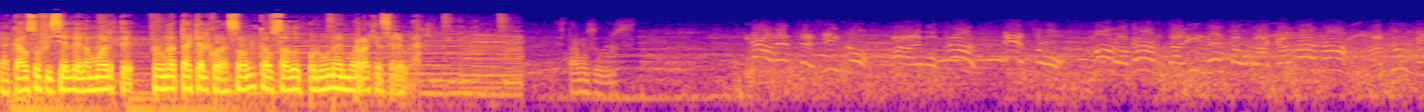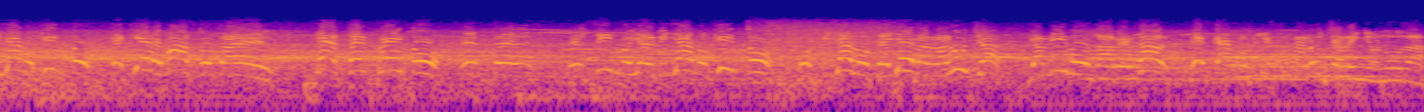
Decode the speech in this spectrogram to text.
La causa oficial de la muerte fue un ataque al corazón causado por una hemorragia cerebral. Estamos seguros. ese signo para demostrar eso, no lograr salir de esta hurracarrana ante un villano quinto que quiere más contra él. Ya está el pleito entre el, el signo y el villano quinto. Los villanos se llevan la lucha y amigos, la verdad es que hemos visto una lucha riñonuda.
